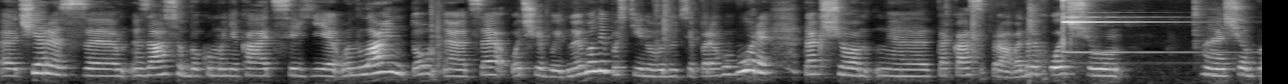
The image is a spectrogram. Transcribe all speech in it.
е, через е, засоби комунікації онлайн, то е, це очевидно. І вони постійно ведуть ці переговори, так що така справа. Дуже хочу. Щоб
